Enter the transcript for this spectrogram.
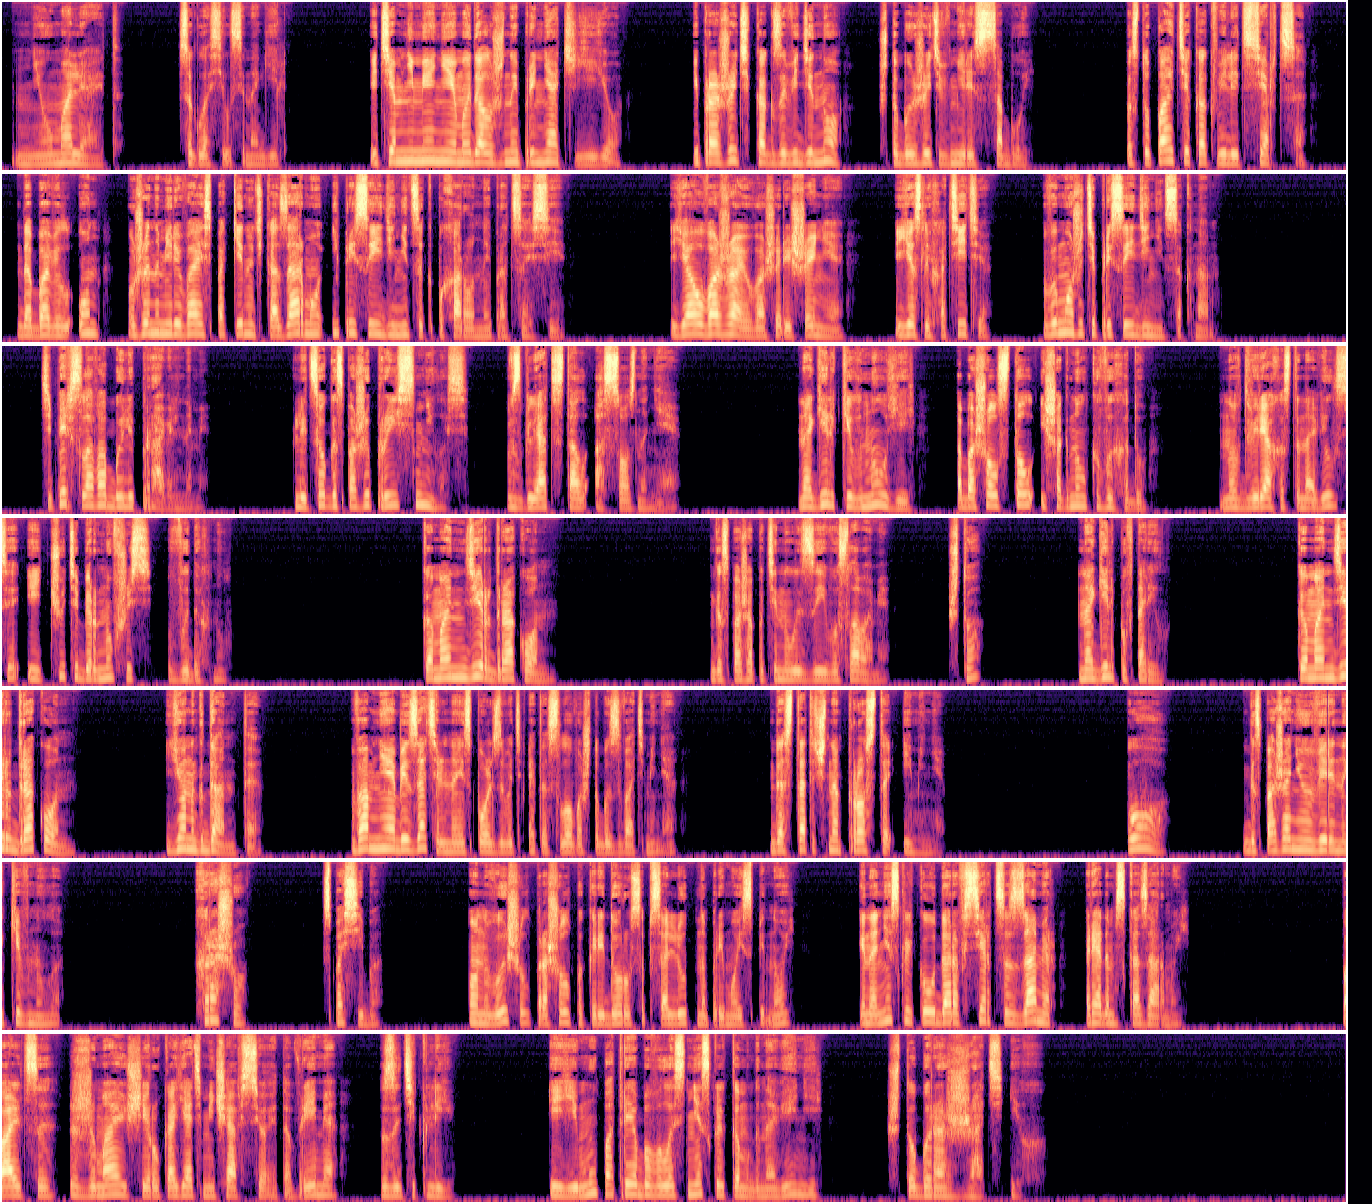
«Не умаляет», — согласился Нагиль. «И тем не менее мы должны принять ее и прожить, как заведено, чтобы жить в мире с собой. Поступайте, как велит сердце», — добавил он, уже намереваясь покинуть казарму и присоединиться к похоронной процессии. «Я уважаю ваше решение, если хотите, вы можете присоединиться к нам». Теперь слова были правильными. Лицо госпожи прояснилось, взгляд стал осознаннее. Нагиль кивнул ей, обошел стол и шагнул к выходу, но в дверях остановился и, чуть обернувшись, выдохнул. «Командир дракон!» Госпожа потянулась за его словами. «Что?» Нагиль повторил. «Командир дракон. Йонг Данте». Вам не обязательно использовать это слово, чтобы звать меня. Достаточно просто имени. «О!» — госпожа неуверенно кивнула. «Хорошо. Спасибо». Он вышел, прошел по коридору с абсолютно прямой спиной и на несколько ударов сердца замер рядом с казармой. Пальцы, сжимающие рукоять меча все это время, затекли — и ему потребовалось несколько мгновений, чтобы разжать их.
